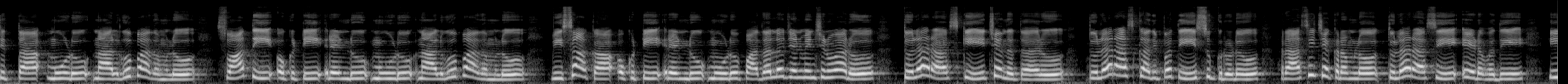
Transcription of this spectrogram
చిత్త మూడు నాలుగు పాదములు స్వాతి ఒకటి రెండు మూడు నాలుగు పాదములు విశాఖ ఒకటి రెండు మూడు పాదాల్లో జన్మించిన వారు తులారాశికి చెందుతారు. తులారాశికి అధిపతి శుక్రుడు రాశి చక్రంలో తులారాశి ఏడవది. ఈ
